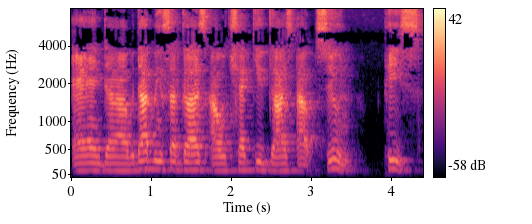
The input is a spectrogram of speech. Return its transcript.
And uh, with that being said, guys, I will check you guys out soon. Peace.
